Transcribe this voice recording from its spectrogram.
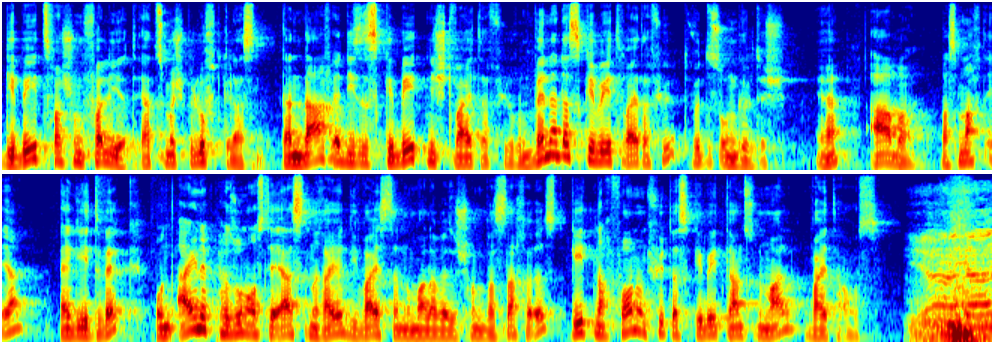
Gebetswaschung verliert, er hat zum Beispiel Luft gelassen, dann darf er dieses Gebet nicht weiterführen. Wenn er das Gebet weiterführt, wird es ungültig. Ja? Aber was macht er? Er geht weg und eine Person aus der ersten Reihe, die weiß dann normalerweise schon, was Sache ist, geht nach vorne und führt das Gebet ganz normal weiter aus. Ja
